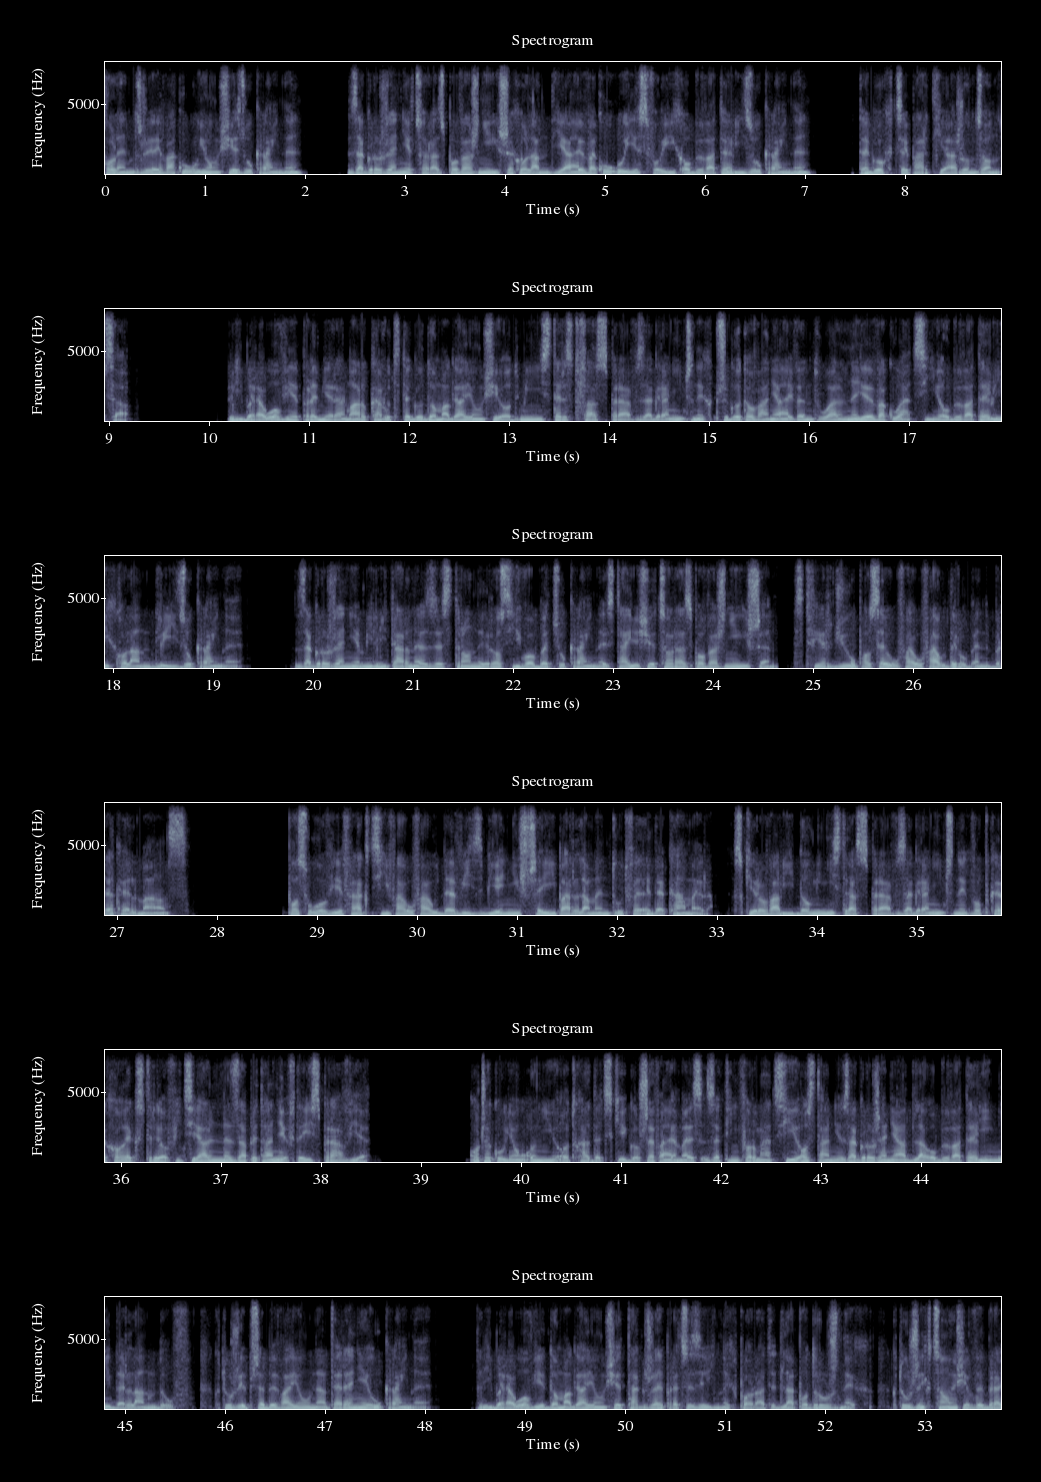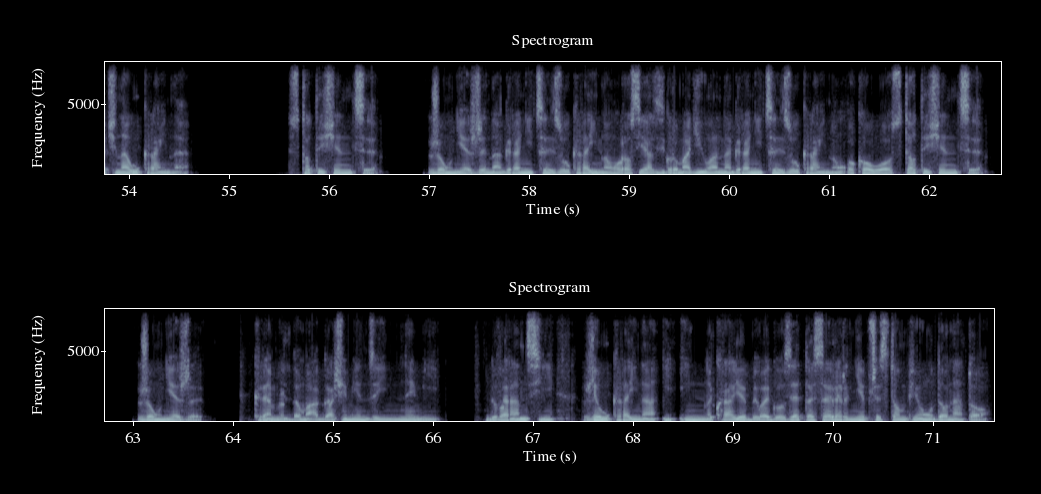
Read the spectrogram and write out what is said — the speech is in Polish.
Holendrzy ewakuują się z Ukrainy? Zagrożenie coraz poważniejsze Holandia ewakuuje swoich obywateli z Ukrainy? Tego chce partia rządząca. Liberałowie premiera Marka Ruttego domagają się od Ministerstwa Spraw Zagranicznych przygotowania ewentualnej ewakuacji obywateli Holandii z Ukrainy. Zagrożenie militarne ze strony Rosji wobec Ukrainy staje się coraz poważniejsze, stwierdził poseł VVD Ruben Breckelmans. Posłowie frakcji VVD w Izbie Niższej Parlamentu Tweede Kamer skierowali do ministra spraw zagranicznych Wopke Hoekstry oficjalne zapytanie w tej sprawie. Oczekują oni od chadeckiego szefa MSZ informacji o stanie zagrożenia dla obywateli Niderlandów, którzy przebywają na terenie Ukrainy. Liberałowie domagają się także precyzyjnych porad dla podróżnych, którzy chcą się wybrać na Ukrainę. 100 tysięcy żołnierzy na granicy z Ukrainą Rosja zgromadziła na granicy z Ukrainą około 100 tysięcy żołnierzy. Kreml domaga się m.in. gwarancji, że Ukraina i inne kraje byłego ZSRR nie przystąpią do NATO.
